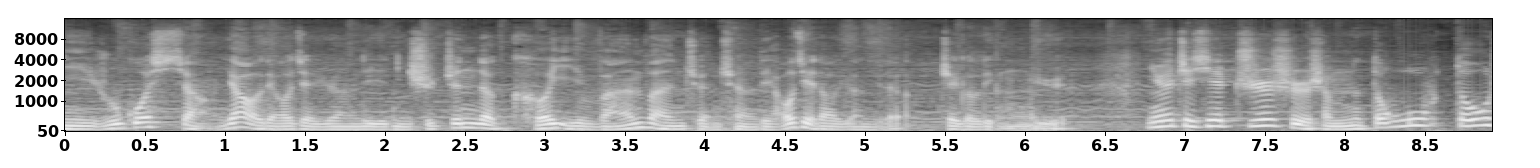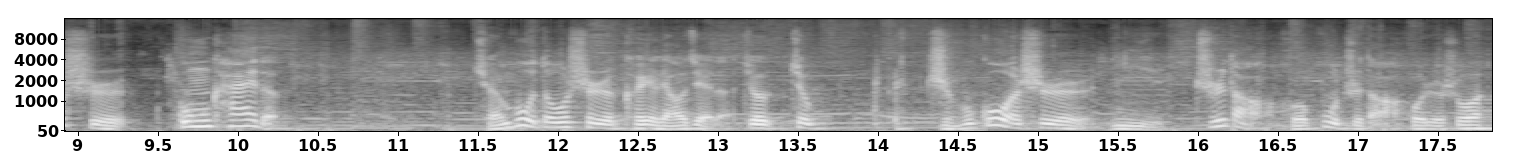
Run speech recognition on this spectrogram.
你如果想要了解原理，你是真的可以完完全全了解到原理的这个领域，因为这些知识什么的都都是公开的，全部都是可以了解的，就就只不过是你知道和不知道，或者说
